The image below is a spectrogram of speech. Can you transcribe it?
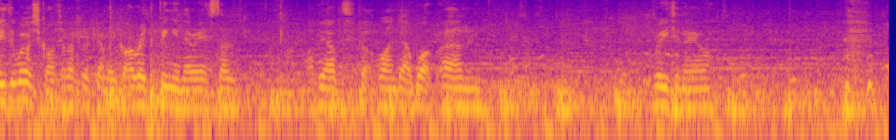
These are Welsh guys. I'll have to look up. They've got a red thing in their ear, so I'll be able to find out what um, region they are.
